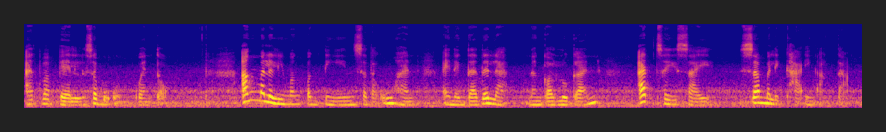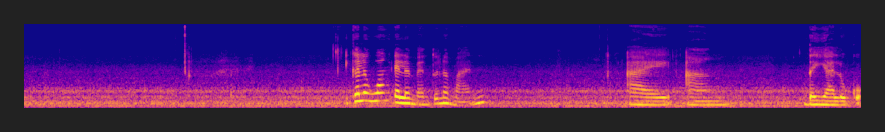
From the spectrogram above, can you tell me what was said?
at papel sa buong kwento. Ang malalimang pagtingin sa tauhan ay nagdadala ng kahulugan at saysay sa malikhaing akta. Ikalawang elemento naman ang dialogo.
